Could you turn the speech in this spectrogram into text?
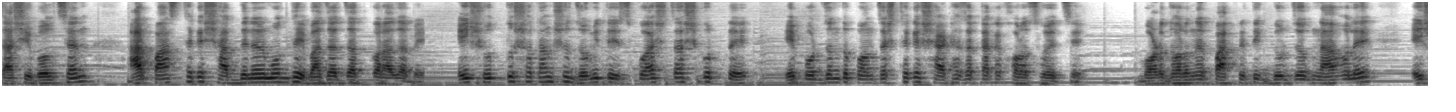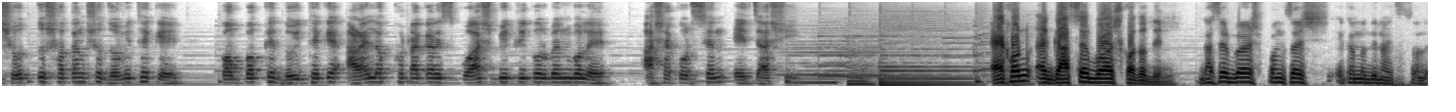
চাষি বলছেন, আর পাঁচ থেকে সাত দিনের মধ্যেই বাজারজাত করা যাবে। এই সত্তর শতাংশ জমিতে স্কোয়াশ চাষ করতে এ পর্যন্ত পঞ্চাশ থেকে ষাট হাজার টাকা খরচ হয়েছে। বড় ধরনের প্রাকৃতিক দুর্যোগ না হলে এই সত্তর শতাংশ জমি থেকে কমপক্ষে দুই থেকে আড়াই লক্ষ টাকার স্কোয়াশ বিক্রি করবেন বলে আশা করছেন এই চাষি। এখন গাছের বয়স কতদিন? গাছের বয়স পঞ্চাশ একান্ন দিন হয়েছে চলে।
